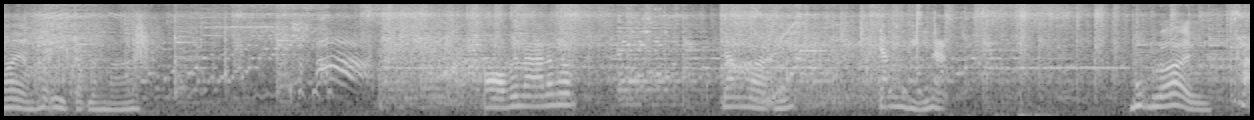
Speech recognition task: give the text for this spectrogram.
มาอย่างพระเอกกับอย่างหมาต่อเวลาแล้วครับ จังหวะนี้ จังหวีน่ะ บุกเลยข้า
